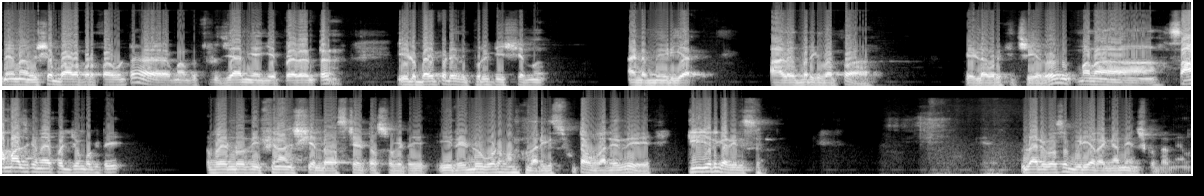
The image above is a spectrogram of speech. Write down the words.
నేను ఆ విషయం బాధపడతా ఉంటే మా మిత్రుడు జానీ అని చెప్పాడంటే. వీడు భయపడేది పొలిటీషియన్ అండ్ మీడియా. వాళ్ళిద్దరికి తప్ప వీళ్ళెవరికి చేయరు. మన సామాజిక నేపథ్యం ఒకటి రెండోది ఫినాన్షియల్ స్టేటస్ ఒకటి. ఈ రెండు కూడా మనం దానికి సూట్ అవ్వనేది క్లియర్గా తెలుసు. దానికోసం మీడియా రంగాన్ని ఎంచుకున్నాను నేను.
